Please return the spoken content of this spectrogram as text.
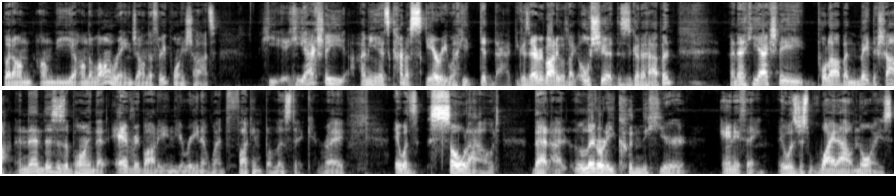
But on on the uh, on the long range, on the three point shots, he he actually, I mean, it's kind of scary when he did that because everybody was like, "Oh shit, this is gonna happen," and then he actually pulled up and made the shot. And then this is a point that everybody in the arena went fucking ballistic, right? It was so loud that I literally couldn't hear anything. It was just white out noise,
